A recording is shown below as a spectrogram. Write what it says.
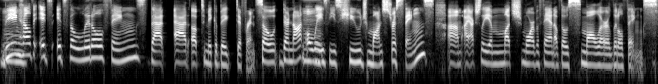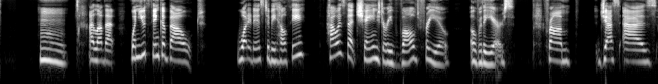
Being hmm. healthy, it's it's the little things that add up to make a big difference. So they're not always these huge, monstrous things. Um, I actually am much more of a fan of those smaller little things. Hmm. I love that. When you think about what it is to be healthy, how has that changed or evolved for you over the years? From just as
